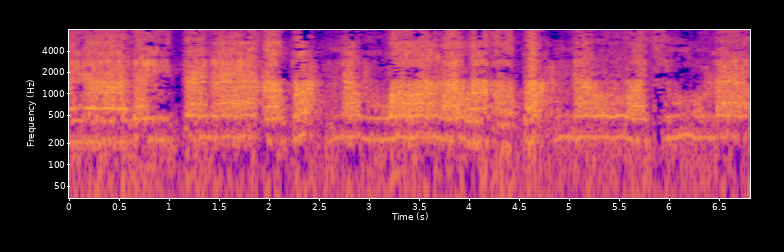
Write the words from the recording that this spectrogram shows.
فيا ليتنا أطعنا الله وأطعنا الرسولا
